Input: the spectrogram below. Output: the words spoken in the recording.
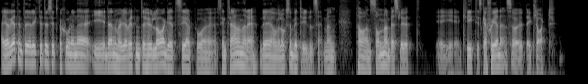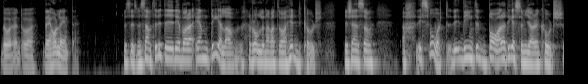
ja, jag vet inte riktigt hur situationen är i Denver. Jag vet inte hur laget ser på eh, sin tränare. Det har väl också betydelse. Men tar han sådana beslut i kritiska skeden så det är klart, då, då, det håller inte. Precis, men samtidigt är ju det bara en del av rollen av att vara head coach. Det känns som, ah, det är svårt. Det, det är inte bara det som gör en coach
